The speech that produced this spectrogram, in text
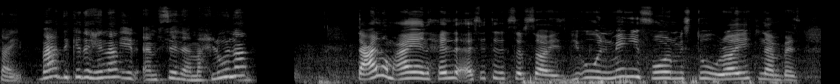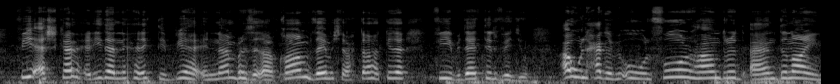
طيب بعد كده هنا يبقى أمثلة محلولة. تعالوا معايا نحل أسئلة ال exercise بيقول many forms to write numbers. في أشكال عديدة إن إحنا نكتب بيها ال numbers الأرقام زي ما شرحتها كده في بداية الفيديو. أول حاجة بيقول 409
